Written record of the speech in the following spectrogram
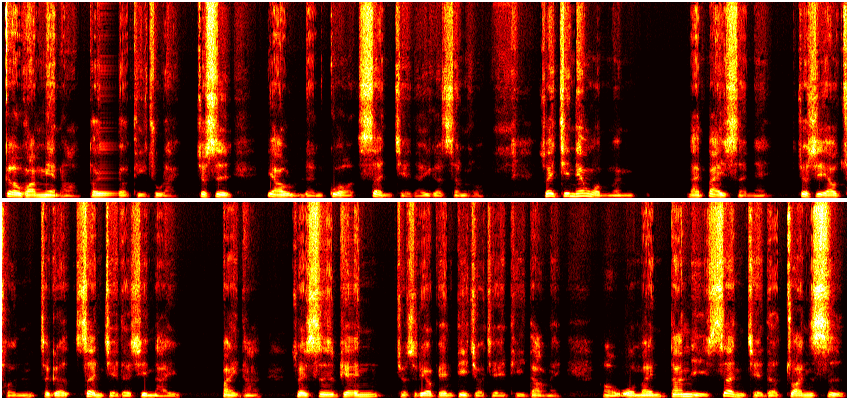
各方面哈都有提出来，就是要人过圣洁的一个生活。所以今天我们来拜神呢。就是要存这个圣洁的心来拜他，所以诗篇九十六篇第九节提到呢，哦，我们当以圣洁的装饰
